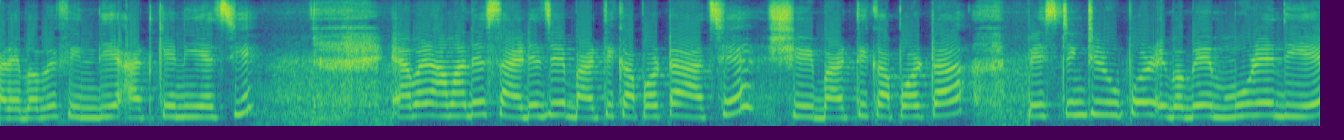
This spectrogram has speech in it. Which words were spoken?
আর এভাবে ফিন দিয়ে আটকে নিয়েছি। এবার আমাদের সাইডে যে বাড়তি কাপড়টা আছে, সেই বাড়তি কাপড়টা পেস্টিংটির উপর এভাবে মুড়ে দিয়ে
